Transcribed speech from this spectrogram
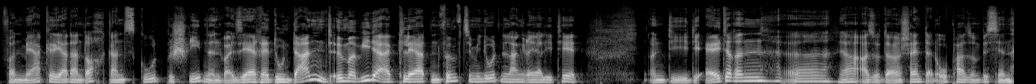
von Merkel ja dann doch ganz gut beschriebenen, weil sehr redundant immer wieder erklärten 15 Minuten lang Realität. Und die, die Älteren, äh, ja, also da scheint dein Opa so ein bisschen,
